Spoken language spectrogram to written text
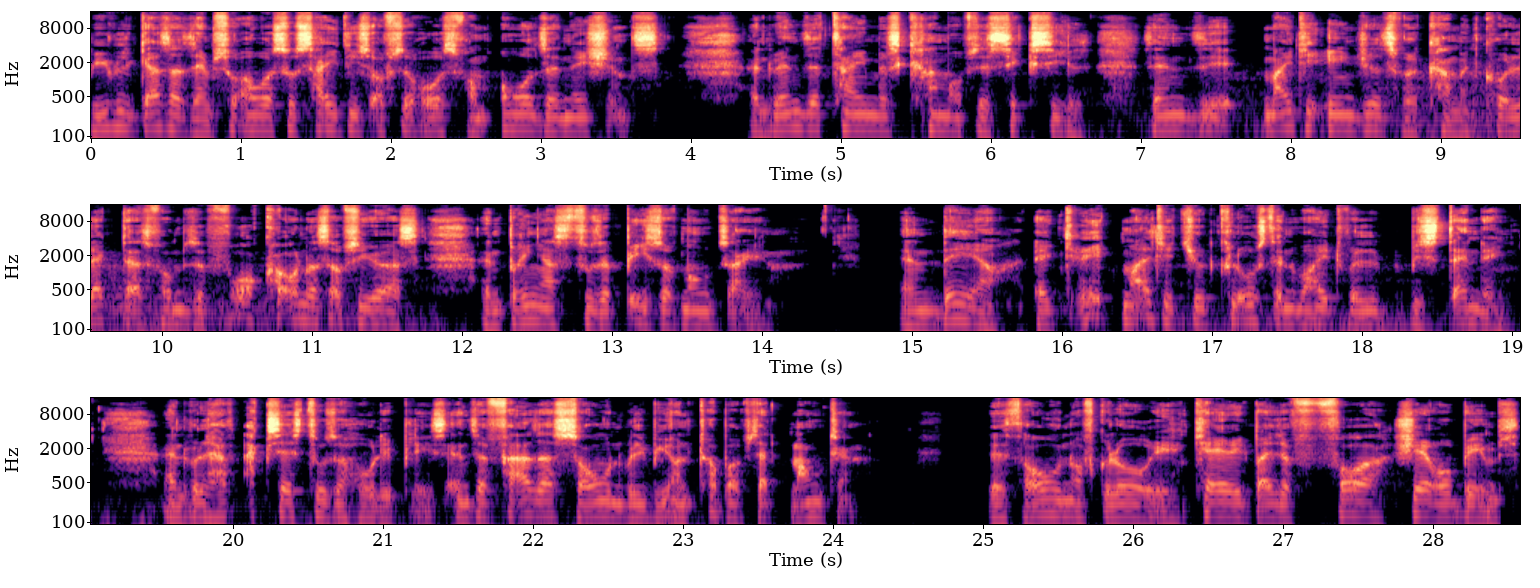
We will gather them to our societies of the rose from all the nations. And when the time has come of the sixth seal, then the mighty angels will come and collect us from the four corners of the earth and bring us to the base of Mount Zion. And there a great multitude clothed in white will be standing and will have access to the holy place. And the Father's throne will be on top of that mountain the throne of glory, carried by the four cherubims.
